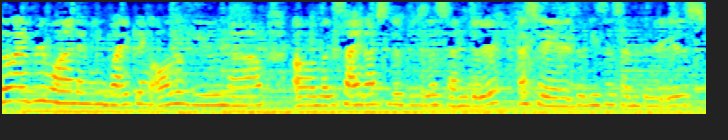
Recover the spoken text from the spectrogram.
Hello everyone! I'm inviting all of you now uh, mag-sign up to the Visa Center kasi the Visa Center is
